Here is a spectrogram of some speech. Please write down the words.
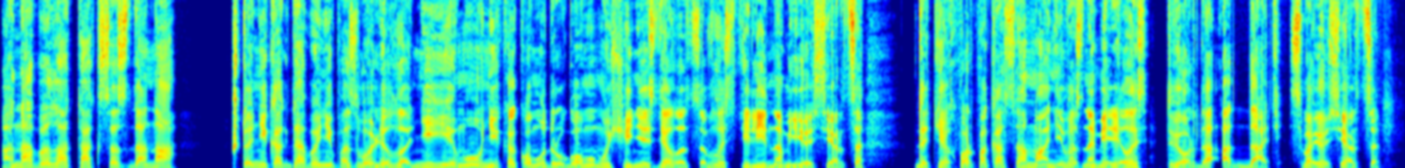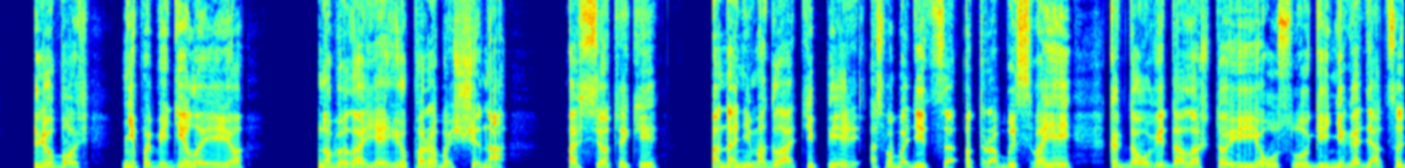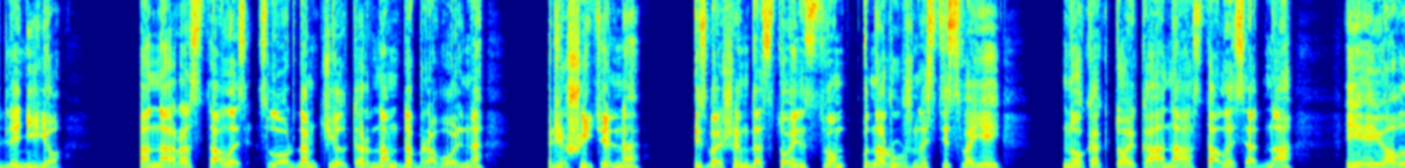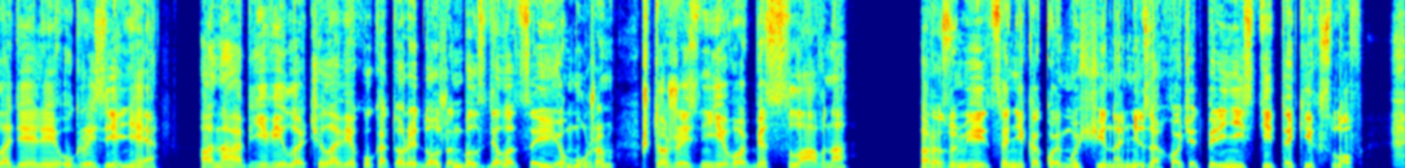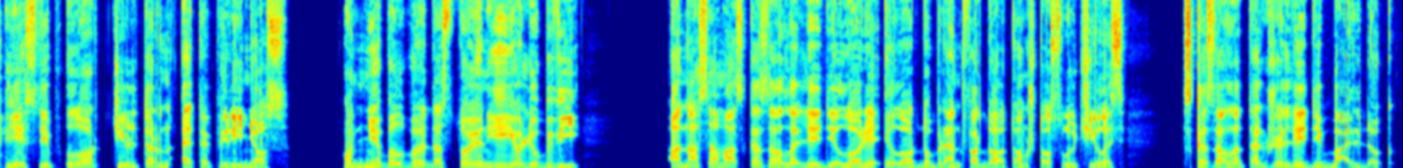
Она была так создана, что никогда бы не позволила ни ему, ни какому другому мужчине сделаться властелином ее сердца до тех пор, пока сама не вознамерилась твердо отдать свое сердце. Любовь не победила ее, но была ею порабощена, а все-таки она не могла теперь освободиться от рабы своей, когда увидала, что ее услуги не годятся для нее. Она рассталась с лордом Чилтерном добровольно, решительно и с большим достоинством в наружности своей, но как только она осталась одна, ею овладели угрызения. Она объявила человеку, который должен был сделаться ее мужем, что жизнь его бесславна, а, разумеется, никакой мужчина не захочет перенести таких слов. Если б лорд Чилтерн это перенес, он не был бы достоин ее любви. Она сама сказала леди Лоре и лорду Брентфорду о том, что случилось. Сказала также леди Бальдок.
